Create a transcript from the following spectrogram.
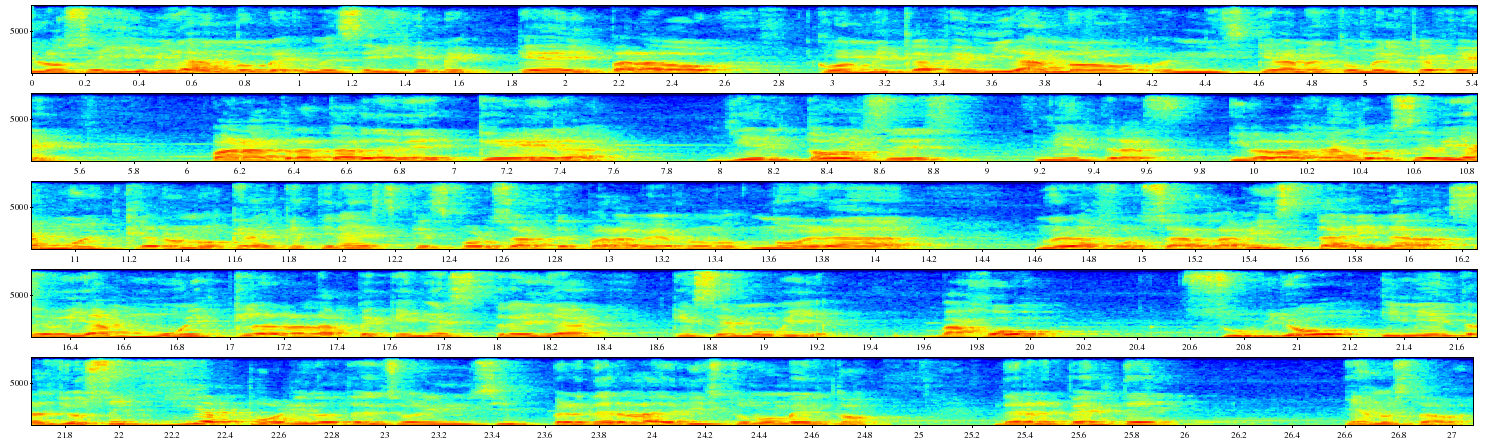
lo seguí mirando, me, me, seguí, me quedé ahí parado con mi café mirando, ni siquiera me tomé el café, para tratar de ver qué era. Y entonces, mientras iba bajando, se veía muy claro, no crean que tenías que esforzarte para verlo, no, era, no era forzar la vista ni nada, se veía muy clara la pequeña estrella que se movía. Bajó, subió y mientras yo seguía poniendo atención y sin perderla de vista un momento, de repente ya no estaba.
